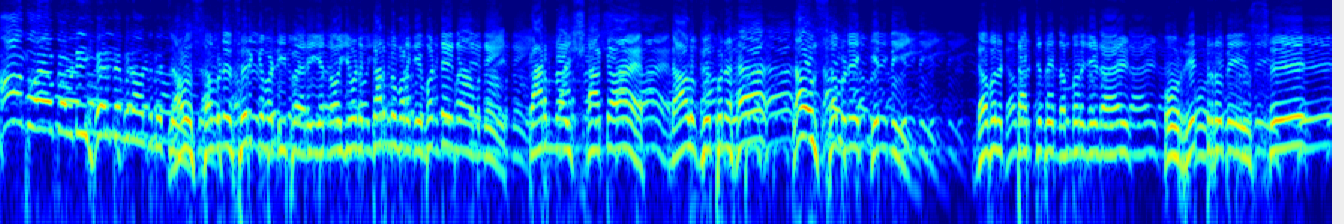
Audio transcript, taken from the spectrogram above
ਆਹ ਬੋਏ ਕਬੱਡੀ ਖੇਡਦੇ ਮੈਦਾਨ ਦੇ ਵਿੱਚ। ਲਓ ਸਾਹਮਣੇ ਫਿਰ ਕਬੱਡੀ ਪੈ ਰਹੀ ਹੈ। ਨੌਜਵਾਨ ਕਰਨ ਵਰਗੇ ਵੱਡੇ ਨਾਮ ਨੇ। ਕਰਨ ਸ਼ਾਕਾ ਹੈ ਨਾਲ ਵਿਪਨ ਹੈ। ਲਓ ਸਾਹਮਣੇ ਗਿੰਨੀ। ਡਬਲ ਟੱਚ ਦੇ ਨੰਬਰ ਜਿਹੜਾ ਹੈ ਉਹ ਰੇਡਰ ਦੇ ਹਿੱਸੇ।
